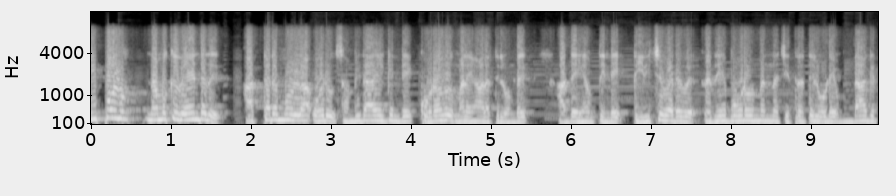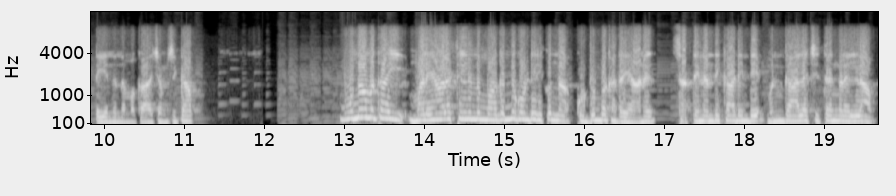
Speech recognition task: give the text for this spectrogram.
ഇപ്പോഴും നമുക്ക് വേണ്ടത് അത്തരമുള്ള ഒരു സംവിധായകന്റെ കുറവ് മലയാളത്തിലുണ്ട്. അദ്ദേഹത്തിന്റെ തിരിച്ചുവരവ് ഹൃദയപൂർവം എന്ന ചിത്രത്തിലൂടെ ഉണ്ടാകട്ടെ എന്ന് നമുക്ക് ആശംസിക്കാം. മൂന്നാമതായി മലയാളത്തിൽ നിന്നും അകന്നുകൊണ്ടിരിക്കുന്ന കുടുംബകഥയാണ് സത്യനന്ദിക്കാടിന്റെ മുൻകാല ചിത്രങ്ങളെല്ലാം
